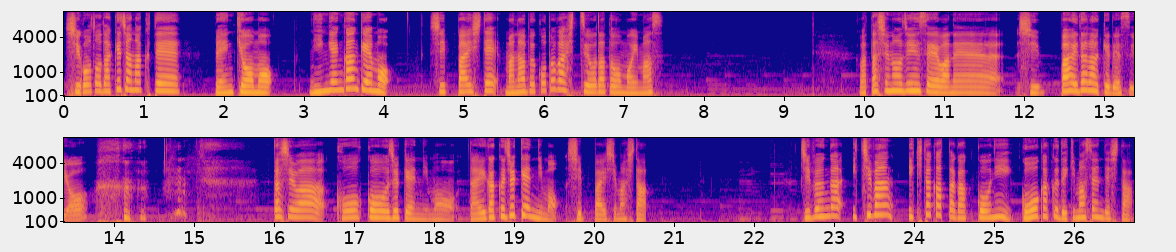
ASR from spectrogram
仕事だけじゃなくて勉強も人間関係も失敗して学ぶことが必要だと思います。私の人生はね失敗だらけですよ。私は高校受験にも大学受験にも失敗しました。自分が一番行きたかった学校に合格できませんでした。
